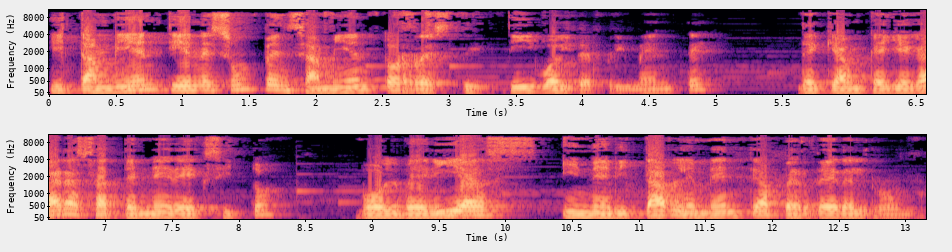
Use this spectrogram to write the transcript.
Y también tienes un pensamiento restrictivo y deprimente de que aunque llegaras a tener éxito, volverías inevitablemente a perder el rumbo.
